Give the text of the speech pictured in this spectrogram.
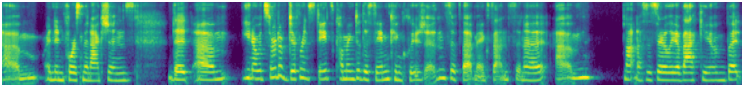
um, and enforcement actions, that um, you know it's sort of different states coming to the same conclusions, if that makes sense, in a um, not necessarily a vacuum, but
